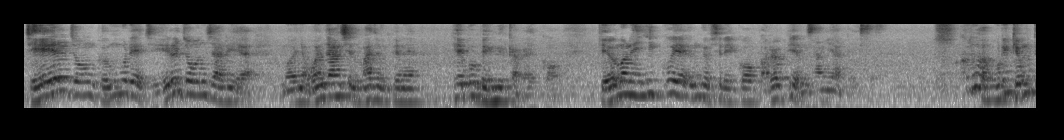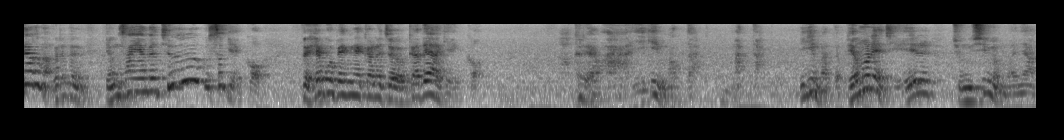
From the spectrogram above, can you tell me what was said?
제일 좋은 건물의 제일 좋은 자리에 뭐냐 원장실 맞은편에 해부병리과가 있고 병원의 입구에 응급실이 있고 바로 옆에 영상의학과 있어요. 그래 우리 경대학은 안 그러거든 영상의학은 저 구석에 있고 또 해부백내과는 저 의과대학에 있고. 아, 그래요? 아 이게 맞다. 맞다. 이게 맞다. 병원의 제일 중심은 뭐냐?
